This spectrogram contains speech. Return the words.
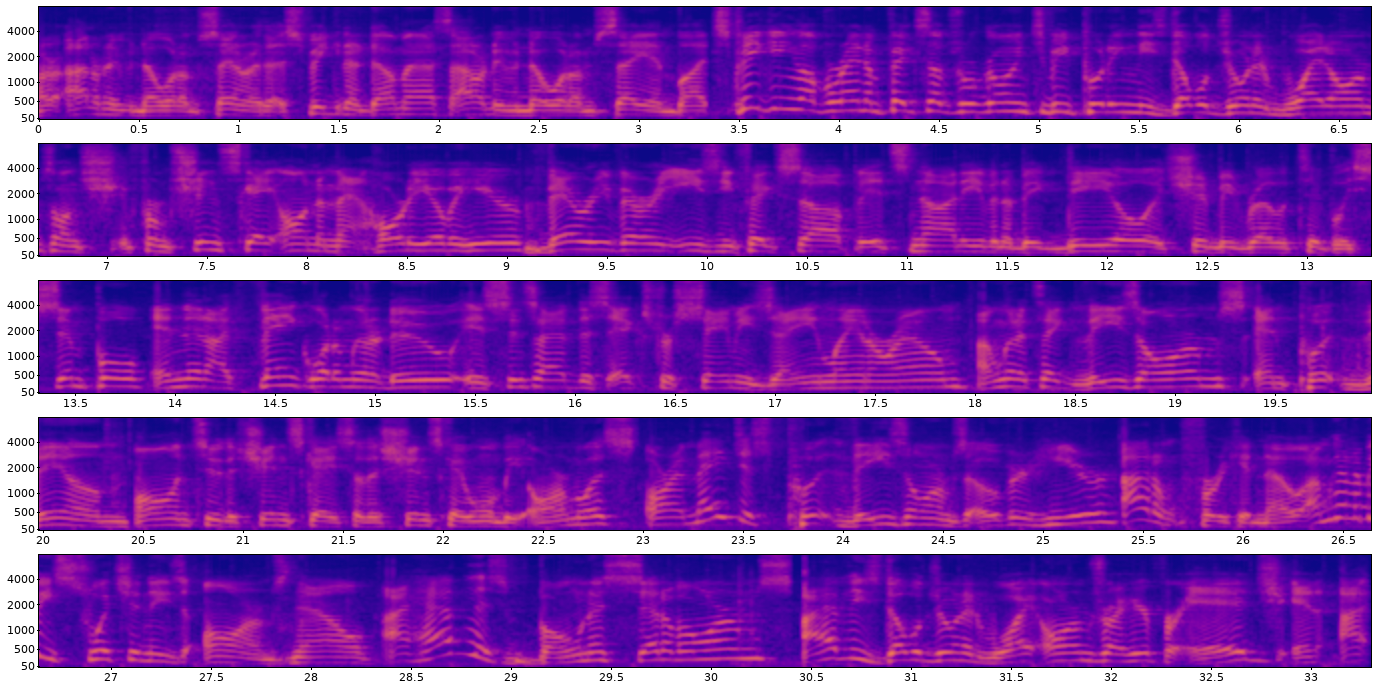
or I don't even know what I'm saying right there. Speaking of dumbass, I don't even know what I'm saying, but speaking of random fix-ups, we're going to be putting these double jointed white arms on from Shinsuke onto Matt Hardy over here. Very, very easy fix-up. It's not even a big deal. It should be relatively simple. And then I think what I'm going to do is since I have this extra Sami Zayn laying around, I'm going to take these arms and put them onto the Shinsuke so the Shinsuke won't be armless. Or I may just put these arms over here. I don't freaking know. I'm going to be switching these arms. Now, I have this bonus set of arms. I have these double jointed white arms right here for Edge, and I,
